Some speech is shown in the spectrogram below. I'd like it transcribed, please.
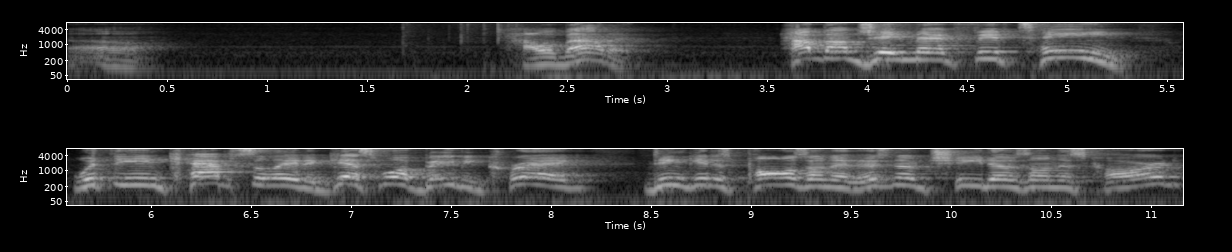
Oh, how about it? How about JMac 15 with the encapsulated? Guess what, baby? Craig didn't get his paws on it. There's no Cheetos on this card.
